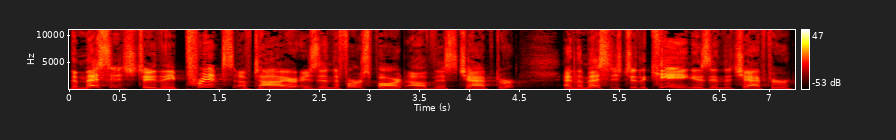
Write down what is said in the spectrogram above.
The message to the prince of Tyre is in the first part of this chapter, and the message to the king is in the chapter,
